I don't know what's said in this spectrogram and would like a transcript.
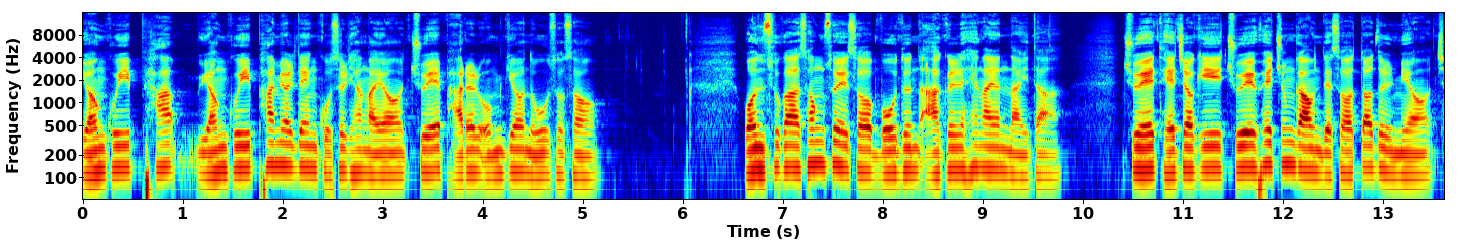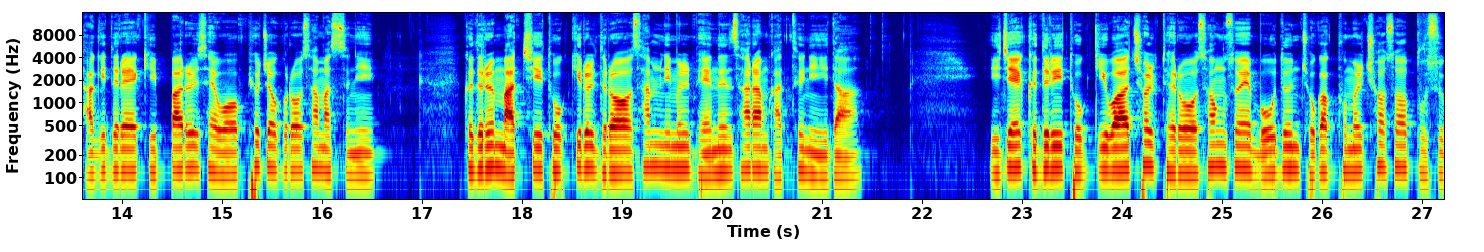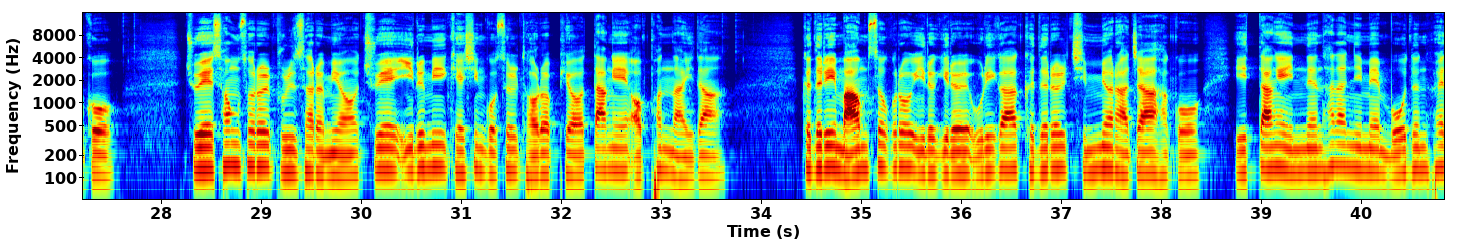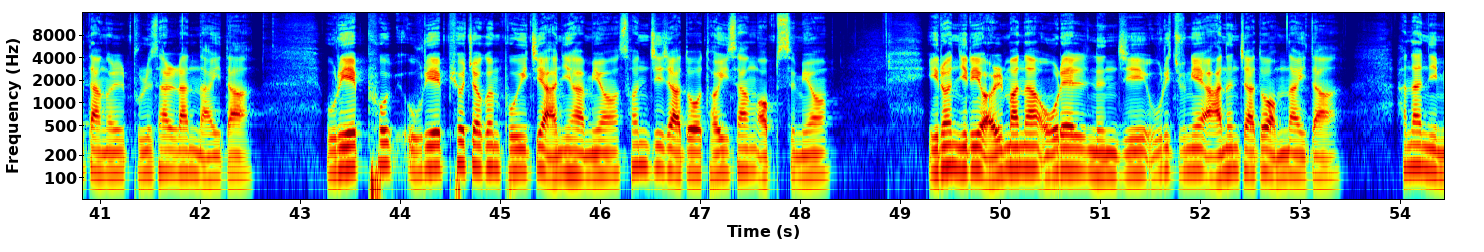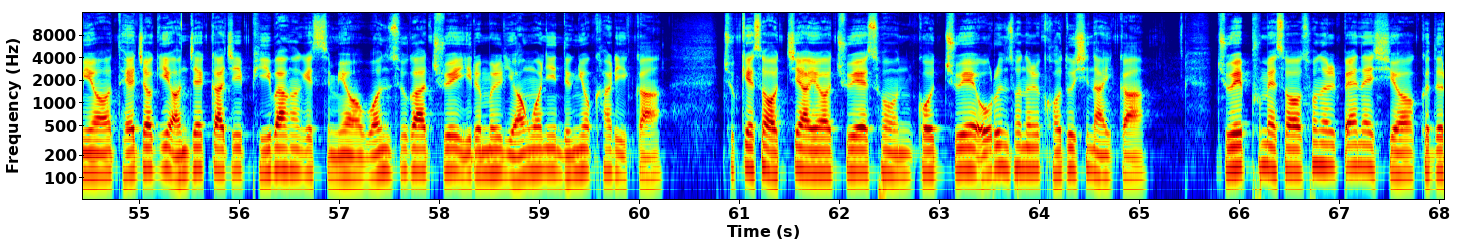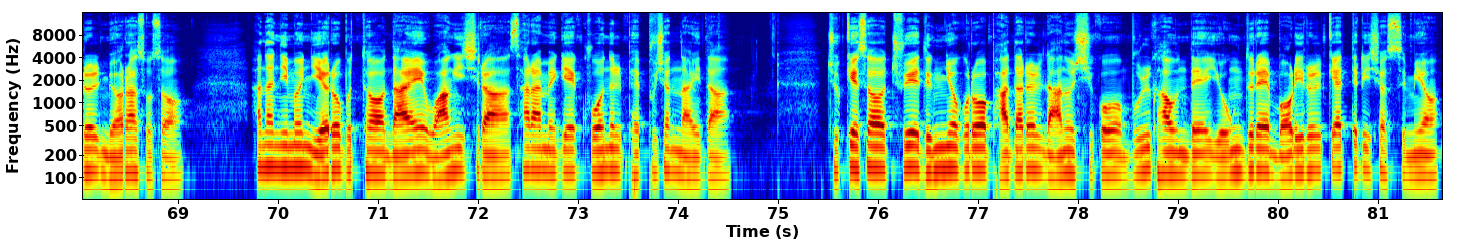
영구히, 파, 영구히 파멸된 곳을 향하여 주의 발을 옮겨 놓으소서. 원수가 성소에서 모든 악을 행하였나이다. 주의 대적이 주의 회중 가운데서 떠들며 자기들의 깃발을 세워 표적으로 삼았으니 그들은 마치 도끼를 들어 삼림을 베는 사람 같으니이다. 이제 그들이 도끼와 철퇴로 성소의 모든 조각품을 쳐서 부수고 주의 성소를 불사르며 주의 이름이 계신 곳을 더럽혀 땅에 엎었나이다. 그들이 마음속으로 이르기를 우리가 그들을 진멸하자 하고 이 땅에 있는 하나님의 모든 회당을 불살랐나이다. 우리의, 표, 우리의 표적은 보이지 아니하며 선지자도 더 이상 없으며 이런 일이 얼마나 오래는지 우리 중에 아는 자도 없나이다. 하나님이여 대적이 언제까지 비방하겠으며 원수가 주의 이름을 영원히 능욕하리이까? 주께서 어찌하여 주의 손 곧 주의 오른손을 거두시나이까? 주의 품에서 손을 빼내시어 그들을 멸하소서. 하나님은 예로부터 나의 왕이시라 사람에게 구원을 베푸셨나이다. 주께서 주의 능력으로 바다를 나누시고 물 가운데 용들의 머리를 깨뜨리셨으며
